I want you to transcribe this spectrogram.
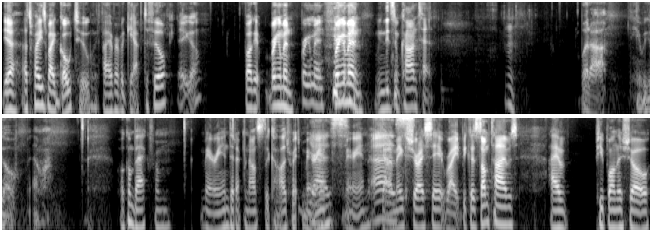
Yeah, that's why he's my go-to. If I ever have a gap to fill, There you go. Fuck it, bring them in. Bring them in. Bring them in. We need some content. Hmm. But uh, here we go, Emma. Welcome back from Marian. Did I pronounce the college right? Marian. Yes. Marian. Gotta make sure I say it right because sometimes I have people on the show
